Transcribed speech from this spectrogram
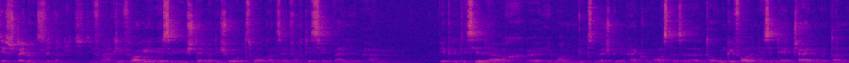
Das stellen wir uns lieber nicht, die Frage. Die Frage, also ich stelle mir die schon, und zwar ganz einfach deswegen, weil ähm, wir kritisieren ja auch äh, jemanden wie zum Beispiel den Heiko Maas, dass er da umgefallen ist in der Entscheidung und dann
